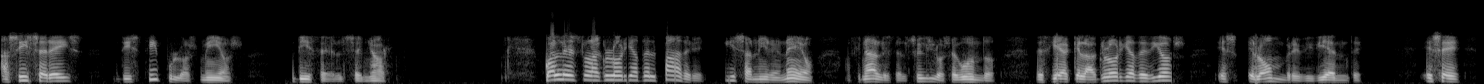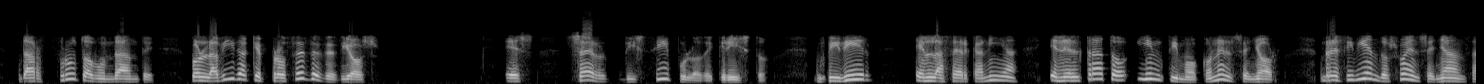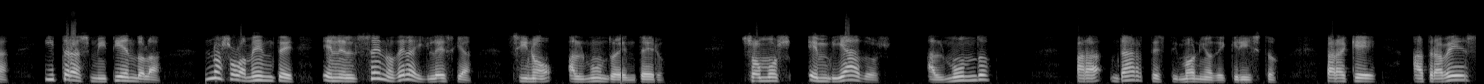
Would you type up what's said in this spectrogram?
así seréis discípulos míos, dice el Señor. ¿Cuál es la gloria del Padre? Y San Ireneo, a finales del siglo II, decía que la gloria de Dios es el hombre viviente, ese dar fruto abundante con la vida que procede de Dios, es ser discípulo de Cristo, vivir en la cercanía, en el trato íntimo con el Señor, recibiendo su enseñanza y transmitiéndola no solamente en el seno de la Iglesia, sino al mundo entero. Somos enviados al mundo para dar testimonio de Cristo, para que a través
